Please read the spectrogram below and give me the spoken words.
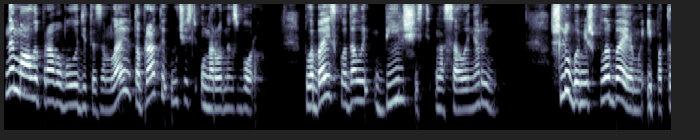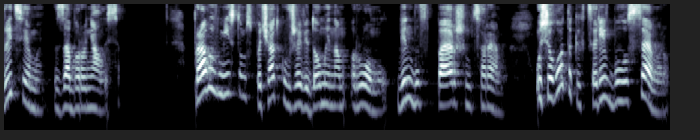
не мали права володіти землею та брати участь у народних зборах. Плебеї складали більшість населення Риму. Шлюби між плебеями і патриціями заборонялися. Правив містом спочатку вже відомий нам Ромул. Він був першим царем. Усього таких царів було семеро.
